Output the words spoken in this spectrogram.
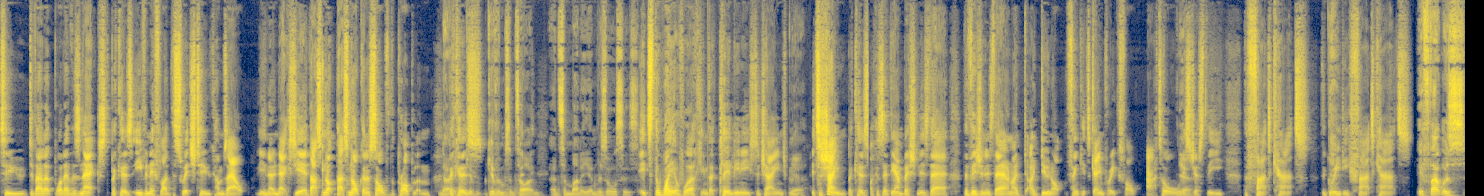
to develop whatever's next, because even if like the Switch Two comes out, you know, next year, that's not that's not going to solve the problem no, because give, give them some time and some money and resources. it's the way of working that clearly needs to change. Yeah. It's a shame because, like I said, the ambition is there, the vision is there, and I, I do not think it's Game Freak's fault at all. It's just the the fat cats, the greedy fat cats. if that was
